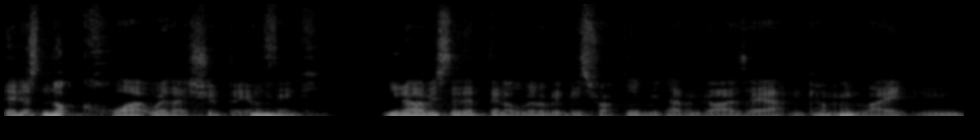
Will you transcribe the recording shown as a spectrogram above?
they're just not quite where they should be. I Mm. think. You know, obviously they've been a little bit disrupted with having guys out and coming Mhm. in late, and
